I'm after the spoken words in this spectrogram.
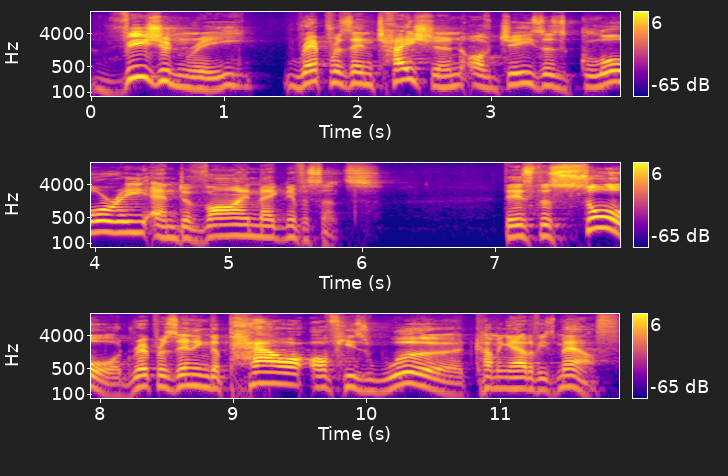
visionary representation of Jesus' glory and divine magnificence. There's the sword representing the power of his word coming out of his mouth.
